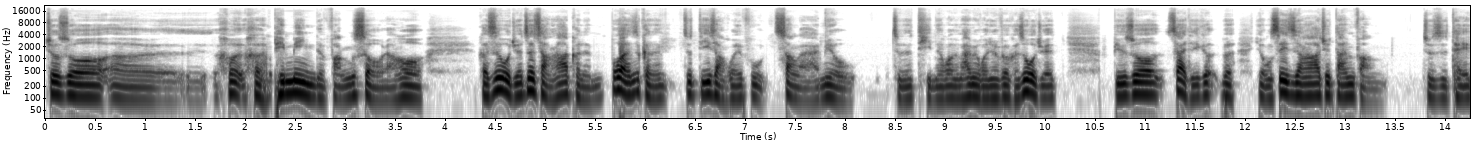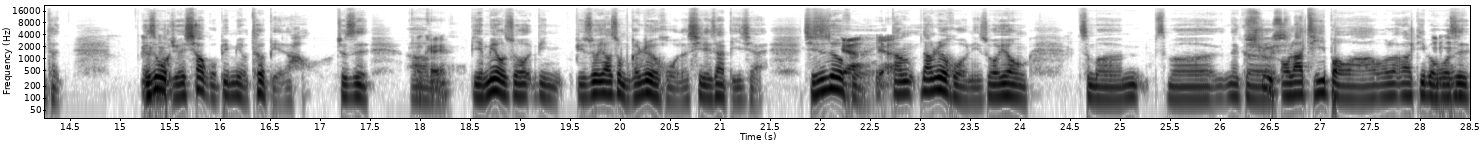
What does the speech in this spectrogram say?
就是说呃很很拼命的防守，然后可是我觉得这场他可能不管是可能就第一场恢复上来还没有，就是体能完全还没有完全恢复，可是我觉得。比如说赛提克不勇士一直让他去单防，就是 Tatum，可是我觉得效果并没有特别的好，就是嗯 Okay. 也没有说比比如说要是我们跟热火的系列赛比起来，其实热火 Yeah, yeah. 当当热火你说用什么什么那个 Oladipo 啊 Oladipo 或是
